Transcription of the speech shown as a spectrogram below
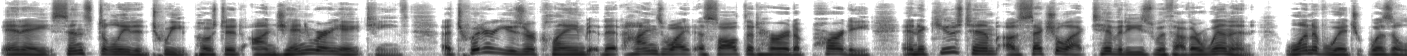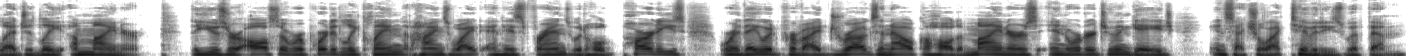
In a since deleted tweet posted on January 18th, a Twitter user claimed that Hynes White assaulted her at a party and accused him of sexual activities with other women, one of which was allegedly a minor. The user also reportedly claimed that Hynes White and his friends would hold parties where they would provide drugs and alcohol to minors in order to engage in sexual activities with them.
